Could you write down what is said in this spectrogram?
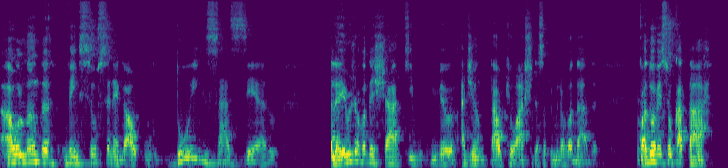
A Holanda venceu o Senegal por 2 a 0 Olha, eu já vou deixar aqui meu adiantar o que eu acho dessa primeira rodada. O Equador venceu o Catar,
